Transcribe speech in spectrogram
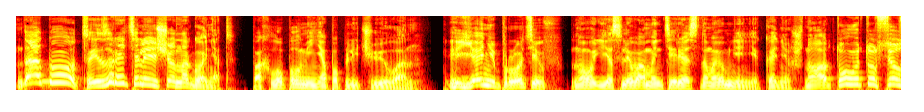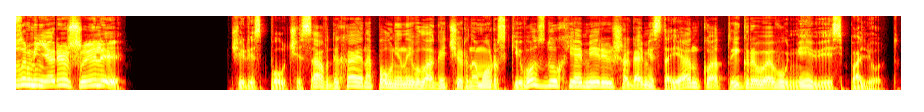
«Дадут, и зрители еще нагонят», — похлопал меня по плечу Иван. «Я не против. Но если вам интересно мое мнение, конечно. А то вы тут все за меня решили». Через полчаса, вдыхая наполненный влагой черноморский воздух, я меряю шагами стоянку, отыгрывая в уме весь полет.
